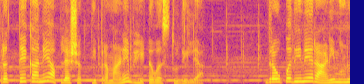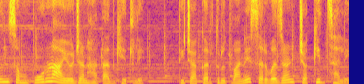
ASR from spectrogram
प्रत्येकाने आपल्या शक्तीप्रमाणे भेटवस्तू दिल्या. द्रौपदीने राणी म्हणून संपूर्ण आयोजन हातात घेतले. तिच्या कर्तृत्वाने सर्वजण चकित झाले.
